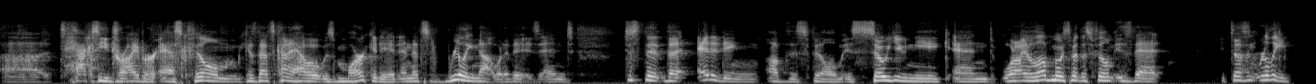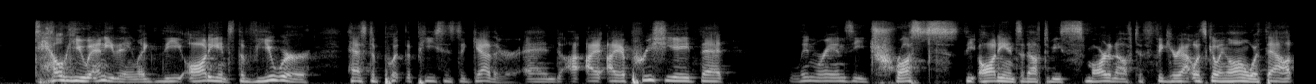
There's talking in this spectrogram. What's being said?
uh, taxi driver esque film because that's kind of how it was marketed, and that's really not what it is. And just the the editing of this film is so unique. And what I love most about this film is that it doesn't really tell you anything. Like the audience, the viewer has to put the pieces together. And I, I appreciate that Lynne Ramsay trusts the audience enough to be smart enough to figure out what's going on without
